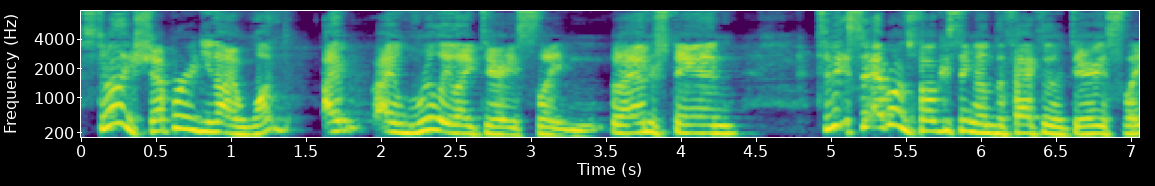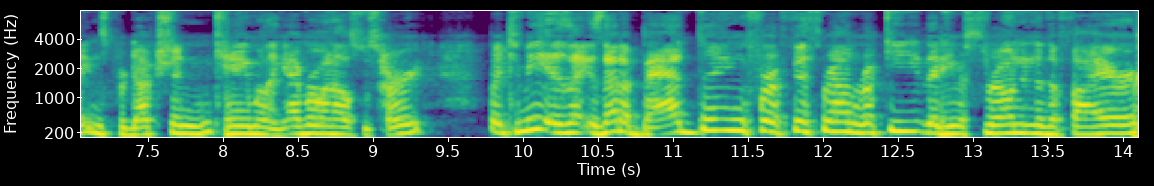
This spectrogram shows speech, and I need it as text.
Sterling Shepard, you know, I want I I really like Darius Slayton, but I understand to me, so everyone's focusing on the fact that like, Darius Slayton's production came when like everyone else was hurt. But to me, is that is that a bad thing for a fifth round rookie that he was thrown into the fire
